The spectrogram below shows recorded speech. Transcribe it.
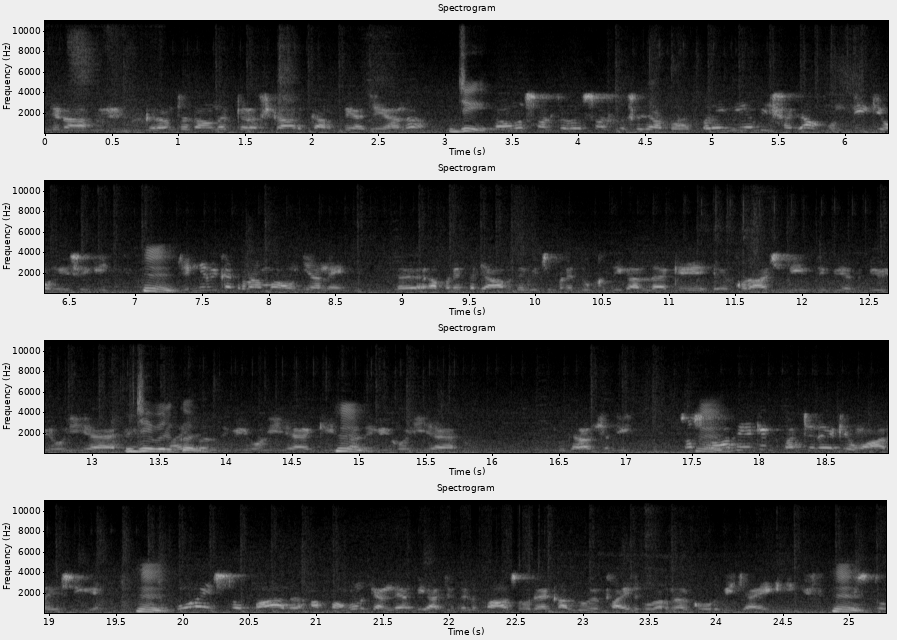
ਜਿਹੜਾ ਗ੍ਰੰਥ ਦਾ ਉਹਨੇ ਤਿਰਸਕਾਰ ਕਰਦੇ ਆ ਜੇ ਹਨਾ? ਜੀ। ਤਾਂ ਉਹਨੂੰ ਸਖਤ ਤੋਂ ਸਖਤ ਸਜ਼ਾ ਦੋ ਪਰ ਇਹ ਵੀ ਸਜ਼ਾ ਹੁੰਦੀ ਕਿਉਂ ਨਹੀਂ ਸੀਗੀ? ਜਿੰਨੀ ਵੀ ਘਟਨਾਵਾਂ ਹੋਈਆਂ ਨੇ ਆਪਣੇ ਪੰਜਾਬ ਦੇ ਵਿੱਚ ਬੜੇ ਦੁੱਖ ਦੀ ਗੱਲ ਹੈ ਕਿ ਕੁਰਾਨ ਸ਼ਰੀਫ ਦੀ ਬੇਅਦਬੀ ਵੀ ਹੋਈ ਹੈ ਜੀ, ਬਿਲਕੁਲ। ਦੀ ਵੀ ਹੋਈ ਹੈ ਗੀਤਾ। ਦੀ ਵੀ ਹੋਈ ਹੈ ਗ੍ਰੰਥ ਦੀ। ਹੂੰ। ਸਵਾਲ ਇਹ ਕਿ ਬਚਦੇ ਕਿਉਂ ਆ ਰਹੇ ਸੀਗੇ ਹੂੰ ਹੁਣ ਇਸ ਤੋਂ ਬਾਅਦ ਆਪਾਂ ਹੁਣ ਕਹਿੰਦੇ ਆ ਵੀ ਅੱਜ ਬਿੱਲ ਪਾਸ ਹੋ ਰਿਹਾ ਕੱਲ ਨੂੰ ਇਹ ਫਾਈਲ ਗਵਰਨਰ ਕੋਰਟ ਵੀ ਜਾਏਗੀ। ਇਸ ਤੋਂ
